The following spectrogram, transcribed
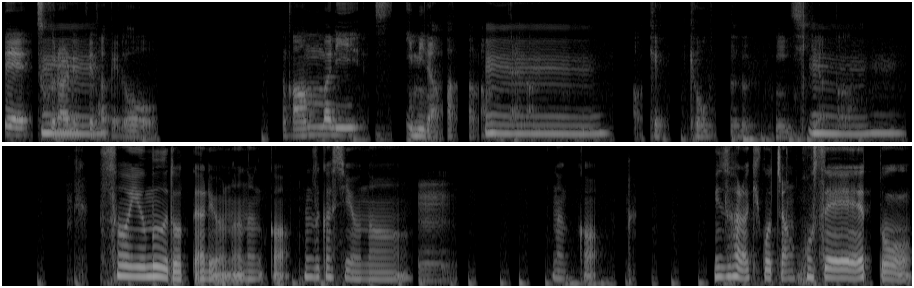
て作られてたけど、なんかあんまり意味なかったうなみたいな、ん結構共通認識うやったな。ん。そういうムードってあるよななんか。難しいよな。うん。なんか水原希子ちゃん補正と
